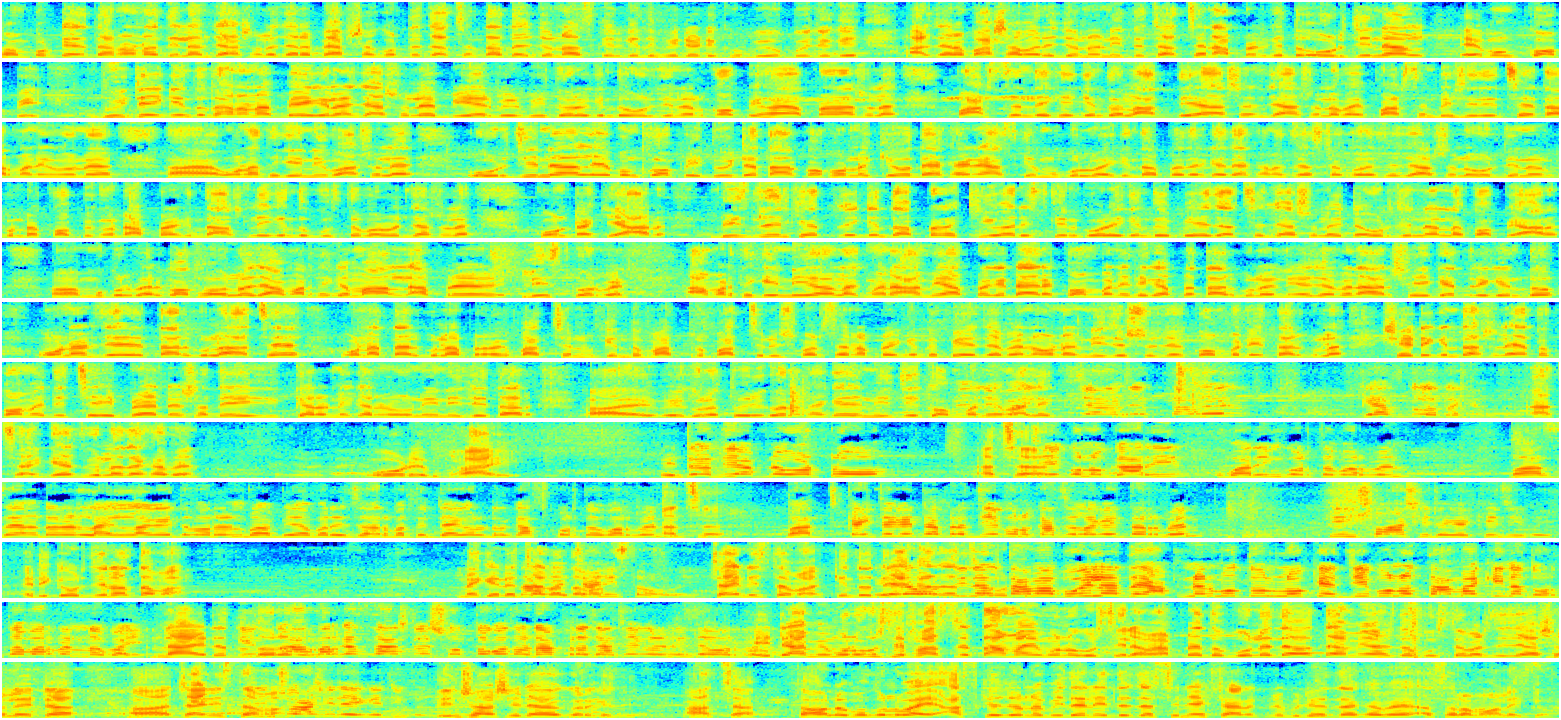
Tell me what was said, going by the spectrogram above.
সম্পর্কে ধারণা দিলাম যে আসলে যারা ব্যবসা করতে চাচ্ছেন তাদের জন্য আজকের কিন্তু ভিডিওটি খুবই উপযোগী। আর যারা বাসাবাড়ির জন্য নিতে চাচ্ছেন, আপনারা কিন্তু অরিজিনাল এবং কপি দুইটাই কিন্তু ধারণা পেয়ে গেলেন যে আসলে বিআরবির ভিতরে কিন্তু অরিজিনাল কপি হয়। আপনারা আসলে পার্সেন্ট দেখে কিন্তু লাভ দিয়ে আসেন যে আসলে ভাই পার্সেন্ট বেশি দিচ্ছে, তার মানে ওনা থেকে নিব। আসলে অরিজিনাল এবং কপি দুইটা তার কখনো কেউ দেখায়নি। আজকে মুকুল ভাই কিন্তু আপনাদেরকে দেখানোর চেষ্টা করেছে যে আসলে অরিজিনাল কোনটা কপি কোনটা। আপনারা কিন্তু আসলেই কিন্তু বুঝতে পারবেন যে আসলে কোনটা কি। আর বিজলির ক্ষেত্রে কিন্তু আপনারা কিউআর স্ক্রিন করে কিন্তু পেয়ে যাচ্ছেন যে আসলে এটা অরিজিনাল না কপি আর মুকুল ভাইয়ের কথা হলো যে আমার থেকে মাল আপনি লিস্ট করবেন। আমার থেকে নেওয়া লাগবে না। আমি আপনাকে ডাইরেক্ট কোম্পানি থেকে আপনার তারগুলো নিয়ে যাবেন। আর সেই ক্ষেত্রে কিন্তু ওনার যে তারগুলো আছে ওনার তারগুলো আপনারা পাচ্ছেন কিন্তু মাত্র পাঁচচল্লিশ পার্সেন্ট আপনারা কিন্তু পেয়ে যাবেন। ওনার নিজস্ব যে কোম্পানির তারগুলো সেটা কিন্তু আসলে এত কমে দিচ্ছে এই ব্র্যান্ডের সাথে এই কারণে কারণ উনি নিজেই তার এগুলো তৈরি করে থাকে নিজেই কোম্পানির মালিক। আচ্ছা গ্যাসগুলো দেখাবেন। ওরে ভাই। এটা দিয়ে আপনি অটো আচ্ছা। যে কোনো গাড়ির ওয়ারিং করতে পারবেন বা জেনারেটরের লাইন লাগাইতে পারবেন বা বিয়া বাড়ি ঝাড়বাতির ডেকোরেটর কাজ করতে পারবেন। আচ্ছা। বা কাইটা কাইটা আপনারা যে কোনো কাজে লাগাইতে পারবেন তিনশো আশি টাকা কেজি ভাই। এটা কি অরিজিনাল তামা? নাকি এটা না চানা ভাই তামা? চাইনিজ তামা কিন্তু দেখা যাচ্ছে তামা বইলা দেয় আপনার মতো লোকে জীবনও তামা কিনা ধরতে পারবেন না ভাই। না এটা তো ধরা আমার কাছে আসলে সত্য কথাটা আপনারা যাচাই করে নিতে পারবেন। এটা আমি মনে করছি ফার্স্টে তামাই মনে করছিলাম। আপনি তো বলে দেওয়াতে আমি হয়তো বুঝতে পারছি যে আসলে এটা চাইনিজ তামা। তিনশো আশি টাকা কেজি ভাই। তিনশো আশি টাকা করে কেজি। আচ্ছা তাহলে মুকুল ভাই আজকের জন্য বিদায় নিতে যাচ্ছি। নেক্সট আরেকটা ভিডিও দেখাবে। আসসালামু আলাইকুম।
